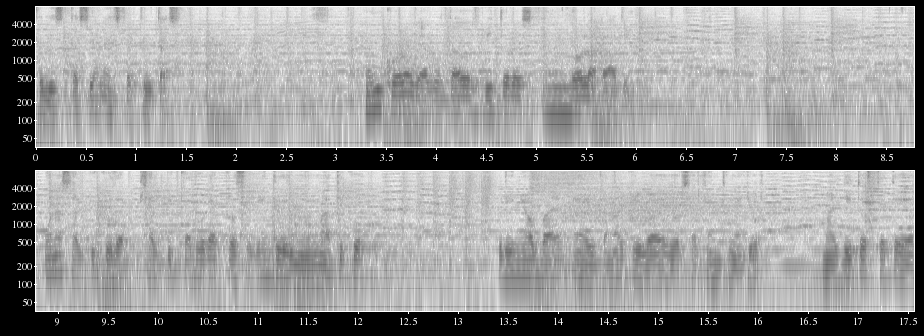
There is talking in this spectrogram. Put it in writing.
Felicitaciones, reclutas. Un coro de agotados vítores inundó la radio. Una salpicadura procedente del neumático gruñó Byrne en el canal privado del sargento mayor. Malditos TTR.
